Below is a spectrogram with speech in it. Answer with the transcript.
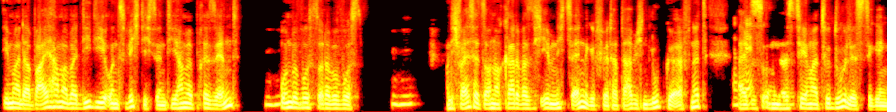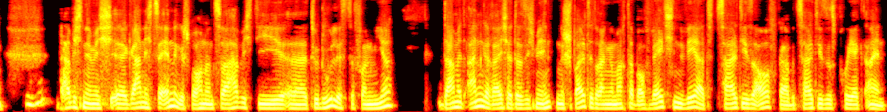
immer dabei haben, aber die, die uns wichtig sind, die haben wir präsent, mhm. unbewusst oder bewusst. Mhm. Und ich weiß jetzt auch noch gerade, was ich eben nicht zu Ende geführt habe. Da habe ich einen Loop geöffnet, okay. als es um das Thema To-Do-Liste ging. Mhm. Da habe ich nämlich äh, gar nicht zu Ende gesprochen. Und zwar habe ich die äh, To-Do-Liste von mir damit angereichert, dass ich mir hinten eine Spalte dran gemacht habe, auf welchen Wert zahlt diese Aufgabe, zahlt dieses Projekt ein.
